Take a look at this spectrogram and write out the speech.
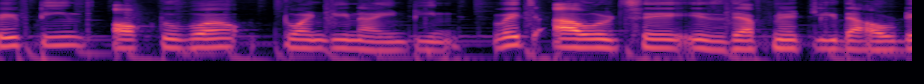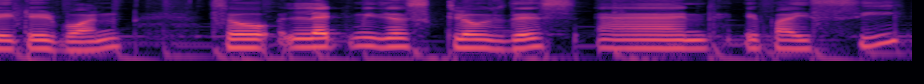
15th October 2019 which I would say is definitely the outdated one. So let me just close this and if I see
